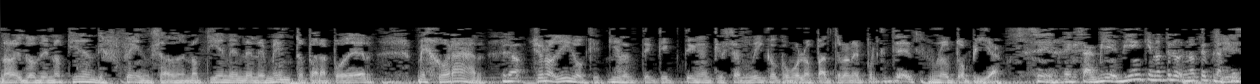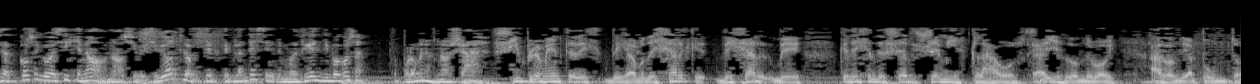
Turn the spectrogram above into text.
¿No? donde no tienen defensa, donde no tienen elementos para poder mejorar. Pero- Yo no digo que, quieran, que tengan que ser ricos como los patrones, porque es una utopía. Sí, exacto. Bien, bien que no te, lo, no te plantees Sí. esa cosa que vos decís que no, no. Si, si vos te, lo- te, te planteas de modificar ese tipo de cosas, por lo menos no ya. simplemente de- digamos dejar que dejar de que dejen de ser semi esclavos ahí es donde voy a donde apunto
